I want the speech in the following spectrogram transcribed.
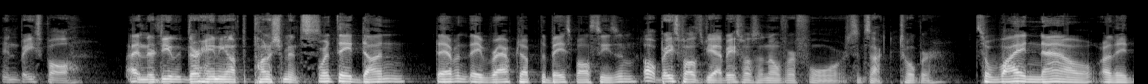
in baseball, I- and they're dealing, they're handing out the punishments. Weren't they done? They haven't. They wrapped up the baseball season. Oh, baseball's yeah, baseball's been over for since October. So why now are they?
